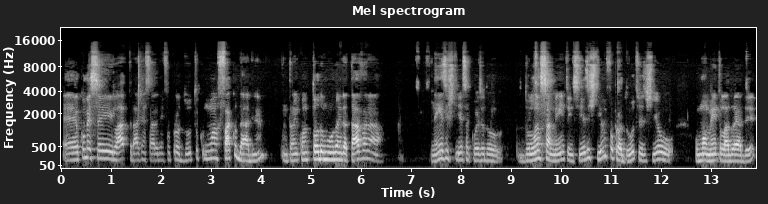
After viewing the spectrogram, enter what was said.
é, eu comecei lá atrás nessa área de infoproduto numa faculdade, né? Então, enquanto todo mundo ainda estava na... Nem existia essa coisa do, do lançamento em si. Existiam infoprodutos, existia o, o momento lá do EAD,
